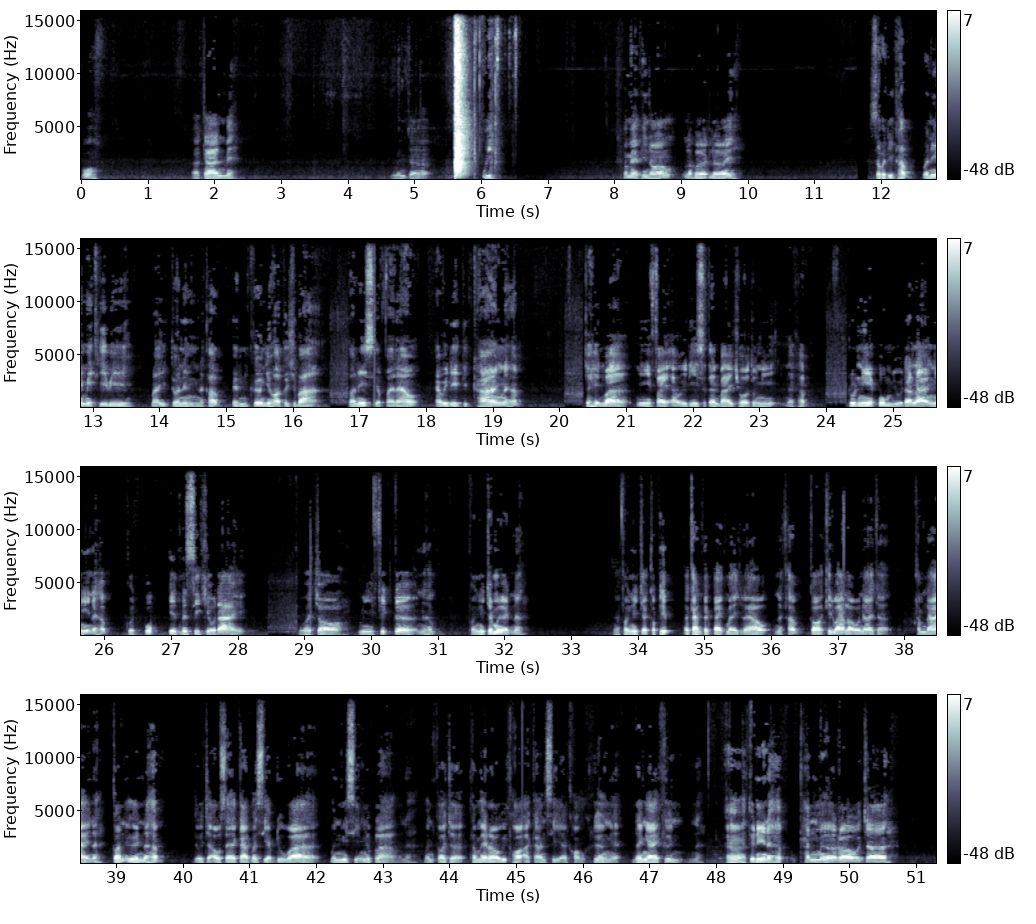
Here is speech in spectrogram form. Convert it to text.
โอ้ อาการไหม มันจะ อุ้ยพ่อแม่พี่น้องระเบิดเลย สวัสดีครับ วันนี้มีทีวีมาอีกตัวหนึ่งนะครับ เป็นเครื่องยี่ห้อโตชิบ้า ตอนนี้เสียบไฟแล้ว LED ติดค้างนะครับ จะเห็นว่ามีไฟ LED สแตนบายโชว์ตรงนี้นะครับ รุ่นนี้ปุ่มอยู่ด้านล่างนี้นะครับ กดปุ๊บ เปลี่ยนเป็นสีเขียวได้ หรือว่าจอมีฟลิกเกอร์นะครับ ฝั่งนี้จะมืดนะฝั่งนี้จะกระพริบอาการแปลกๆมาอีกแล้วนะครับ ก็คิดว่าเราน่าจะทำได้นะ ก่อนอื่นนะครับ เดี๋ยวจะเอาสายอากาศมาเสียบดูว่ามันมีเสียงหรือเปล่านะ มันก็จะทำให้เราวิเคราะห์อาการเสียของเครื่องเนี่ยได้ง่ายขึ้นนะอ่าตัวนี้นะครับคันเมื่อเราจะ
